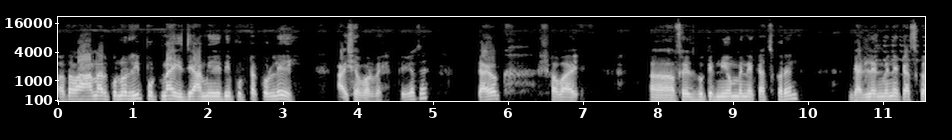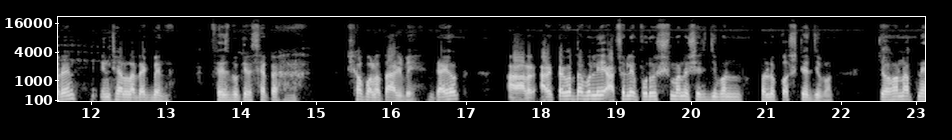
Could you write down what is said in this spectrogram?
অথবা আনার কোনো রিপোর্ট নাই যে আমি এই রিপোর্টটা করলেই আইসা পড়বে, ঠিক আছে? যাই হোক, সবাই ফেসবুকের নিয়ম মেনে কাজ করেন গাইডলাইন মেনে কাজ করেন ইনশাল্লাহ দেখবেন ফেসবুকের সেটা সফলতা আসবে। যাই হোক, আর আরেকটা কথা বলি, আসলে পুরুষ মানুষের জীবন হলো কষ্টের জীবন। যখন আপনি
